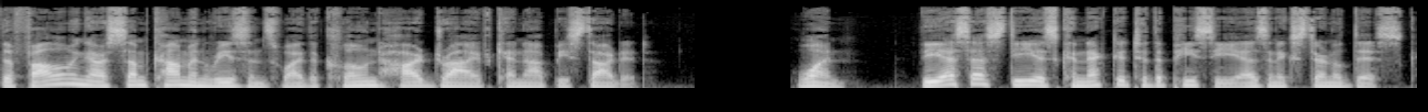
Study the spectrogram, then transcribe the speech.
The following are some common reasons why the cloned hard drive cannot be started. 1. The SSD is connected to the PC as an external disk.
